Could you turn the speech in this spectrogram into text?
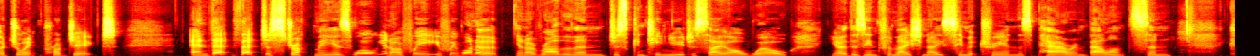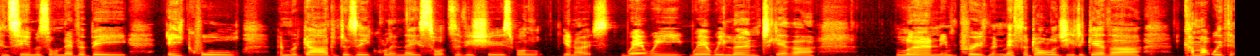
a joint project. And that that just struck me as well you know if we if we want to you know rather than just continue to say oh well you know there's information asymmetry and there's power imbalance and consumers will never be equal and regarded as equal in these sorts of issues well you know where we where we learn together learn improvement methodology together come up with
